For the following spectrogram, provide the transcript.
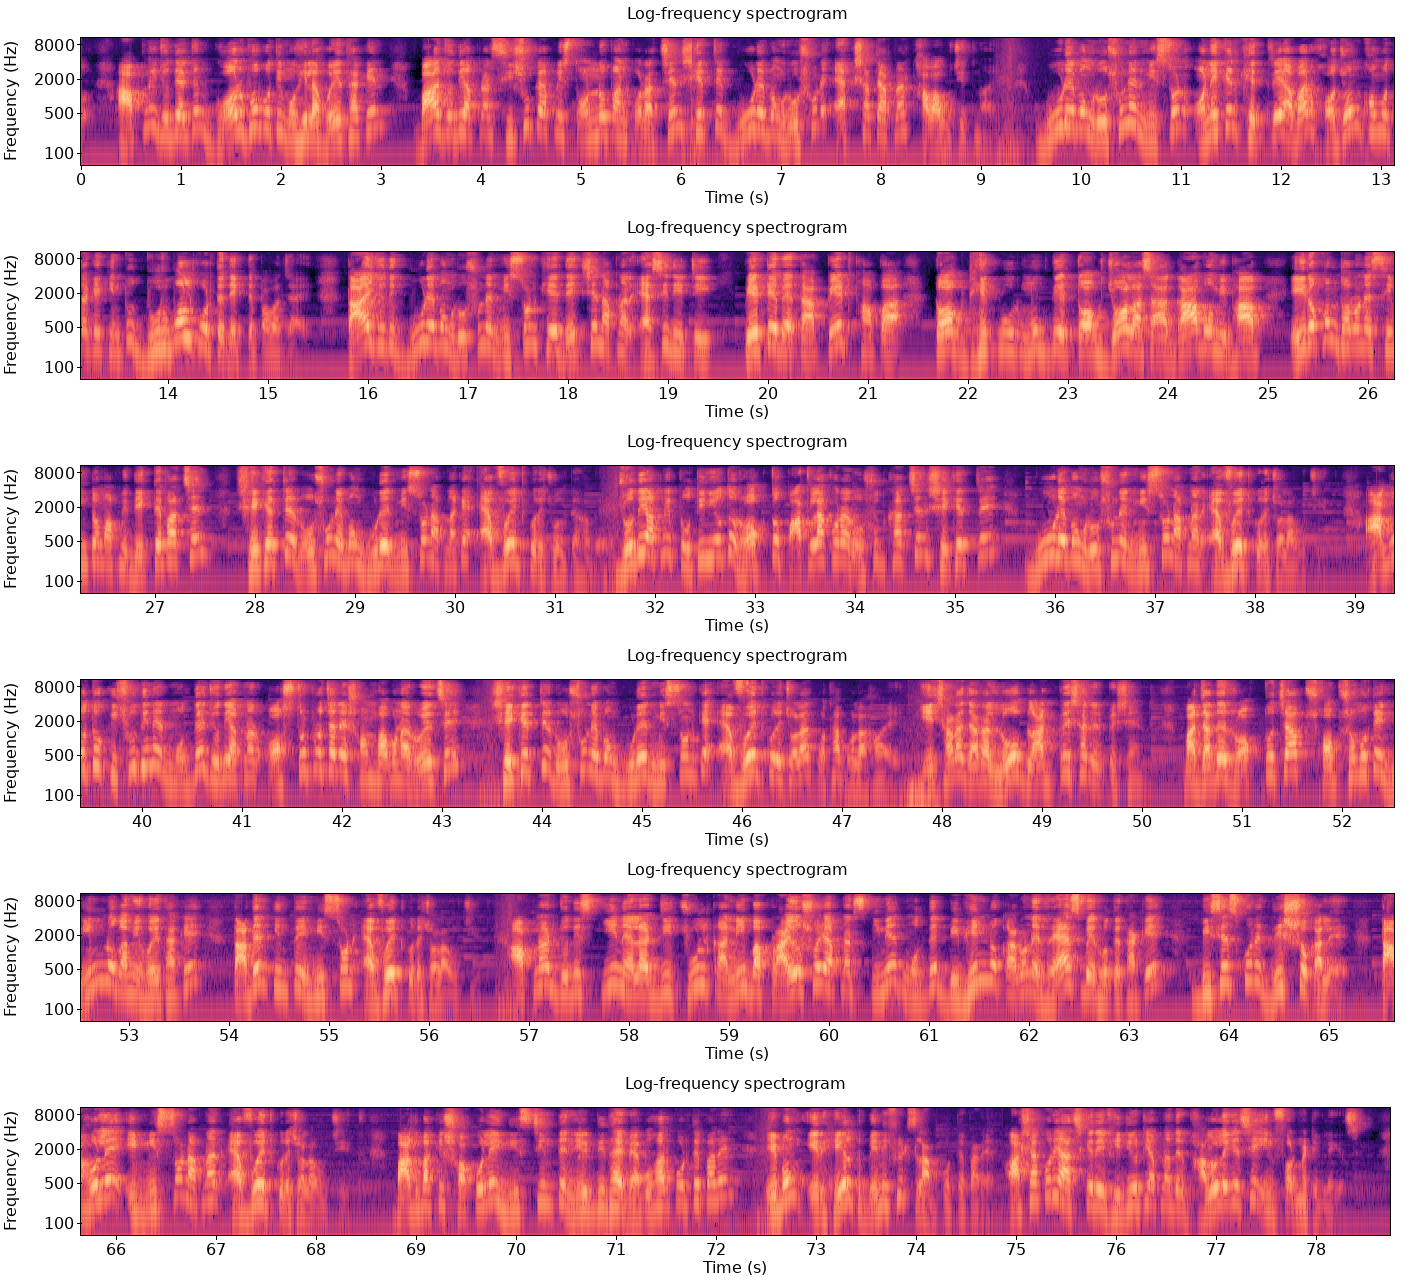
আপনি যদি একজন গর্ভবতী মহিলা হয়ে থাকেন বা যদি আপনার শিশুকে আপনি স্তন্যপান করাচ্ছেন, সেক্ষেত্রে গুড় এবং রসুন একসাথে আপনার খাওয়া উচিত নয়। গুড় এবং রসুনের মিশ্রণ অনেকের ক্ষেত্রে আবার হজম ক্ষমতাকে কিন্তু দুর্বল করতে দেখতে পাওয়া যায়। তাই যদি গুড় এবং রসুনের মিশ্রণ খেয়ে দেখছেন আপনার অ্যাসিডিটি, পেটে ব্যথা, পেট ফাঁপা, টক ঢেঁকুর, মুখ দিয়ে টক জল আসা, গা বমি ভাব এই রকম ধরনের সিমটম আপনি দেখতে পাচ্ছেন, সেক্ষেত্রে রসুন এবং গুড়ের মিশ্রণ আপনাকে অ্যাভয়েড করে চলতে হবে। যদি আপনি প্রতিনিয়ত রক্ত পাতলা করার ওষুধ খাচ্ছেন, সেক্ষেত্রে গুড় এবং রসুনের মিশ্রণ আপনার অ্যাভয়েড করে চলা উচিত। আগত কিছুদিনের মধ্যে যদি আপনার অস্ত্রোপচারের সম্ভাবনা রয়েছে, সেক্ষেত্রে রসুন এবং গুড়ের মিশ্রণকে অ্যাভয়েড করে চলার কথা বলা হয়। এছাড়া যারা লো ব্লাড প্রেশারের পেশেন্ট বা যাদের রক্তচাপ সবসময়তে নিম্নগামী হয়ে থাকে তাদের কিন্তু এই মিশ্রণ অ্যাভয়েড করে চলা উচিত। আপনার যদি স্কিন অ্যালার্জি চুলকানি বা প্রায়শই আপনার স্কিনের মধ্যে বিভিন্ন কারণে র্যাশ বের হতে থাকে, বিশেষ করে গ্রীষ্মকালে, তাহলে এই মিশ্রণ আপনার অ্যাভয়েড করে চলা উচিত। বাদবাকি সকলেই নিশ্চিন্তে নির্দ্বিধায় ব্যবহার করতে পারেন এবং এর হেলথ বেনিফিটস লাভ করতে পারেন। আশা করি আজকের এই ভিডিওটি আপনাদের ভালো লেগেছে ইনফরমেটিভ লেগেছে।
